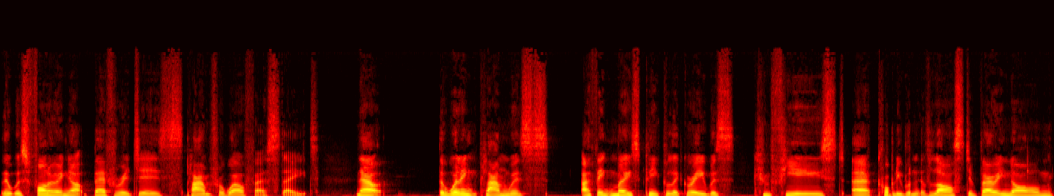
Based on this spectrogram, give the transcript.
that was following up Beveridge's plan for a welfare state. Now, the Willink plan was, I think most people agree, was confused, uh, probably wouldn't have lasted very long,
